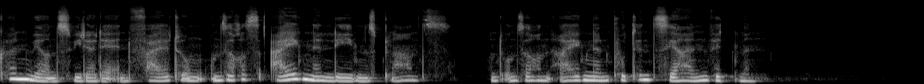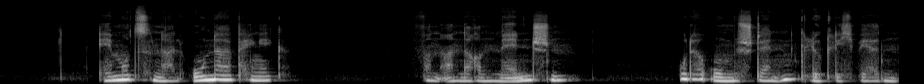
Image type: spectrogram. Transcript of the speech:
können wir uns wieder der Entfaltung unseres eigenen Lebensplans und unseren eigenen Potenzialen widmen. Emotional unabhängig von anderen Menschen oder Umständen glücklich werden.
